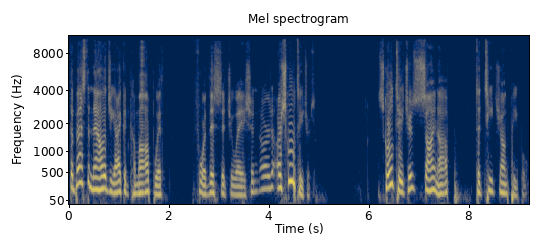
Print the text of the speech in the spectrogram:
The best analogy I could come up with for this situation are, are school teachers. School teachers sign up to teach young people.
